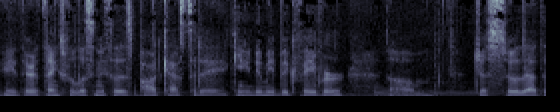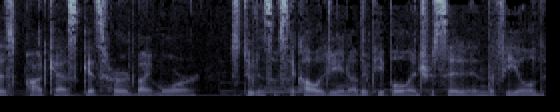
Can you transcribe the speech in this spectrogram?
Hey there, thanks for listening to this podcast today. Can you do me a big favor? Um, just so that this podcast gets heard by more students of psychology and other people interested in the field.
